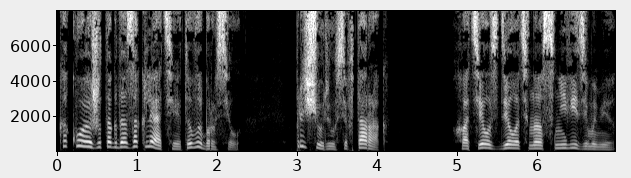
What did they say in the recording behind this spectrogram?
Какое же тогда заклятие ты выбросил? Прищурился Вторак. Хотел сделать нас невидимыми.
